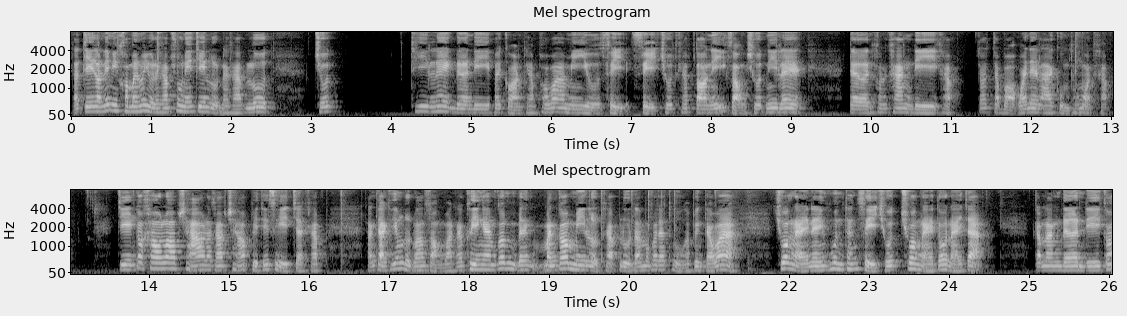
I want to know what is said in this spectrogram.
แต่จีนตอนนี้มีคอมเมนต์มาอยู่นะครับ ช่วงนี้จีนหลุดนะครับ รูดชุด ที่เลขเดินดีไปก่อนครับ เพราะว่ามีอยู่ 4 4 ชุดครับ ตอนนี้อีก 2 ชุดนี่เลขเดินค่อนข้างดีครับ ก็จะบอกไว้ในรายกลุ่มทั้งหมดครับ จีนก็เข้ารอบเช้านะครับเช้าปิดที่4 7ครับหลังจากที่มันหลุดมา2วันครับคือยังไงมันก็มันก็มีหลุดครับหลุดแล้วมันก็จะถูกครับเพียงแต่ว่าช่วงไหนในหุ้นทั้ง 4 ชุด ช่วงไหนตัวไหนจะกำลังเดินดีก็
